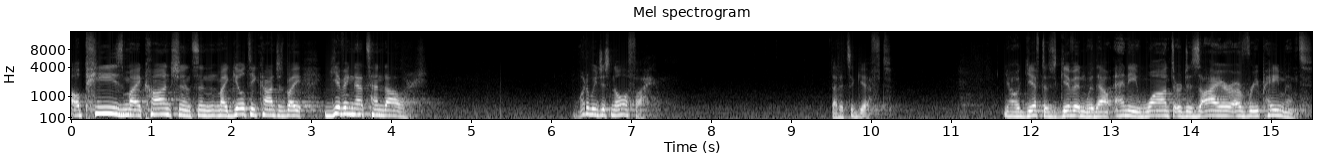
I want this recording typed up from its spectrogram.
I'll appease my conscience and my guilty conscience by giving that $10. What do we just nullify? That it's a gift. You know, a gift is given without any want or desire of repayment.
